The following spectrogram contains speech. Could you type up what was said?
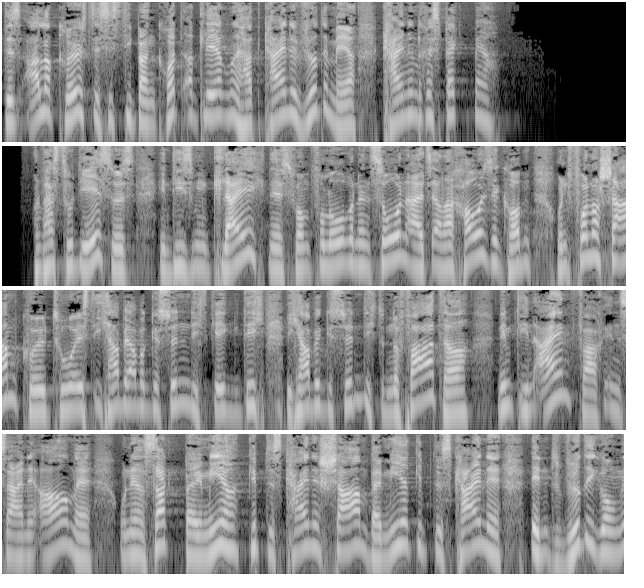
das Allergrößte, es ist die Bankrotterklärung, er hat keine Würde mehr, keinen Respekt mehr. Und was tut Jesus in diesem Gleichnis vom verlorenen Sohn, als er nach Hause kommt und voller Schamkultur ist, ich habe aber gesündigt gegen dich, ich habe gesündigt. Und der Vater nimmt ihn einfach in seine Arme und er sagt, bei mir gibt es keine Scham, bei mir gibt es keine Entwürdigung,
